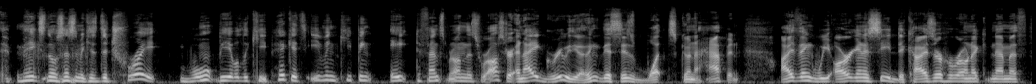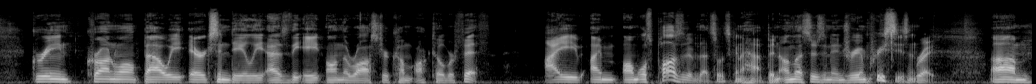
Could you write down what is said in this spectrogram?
it makes no sense to me because Detroit won't be able to keep Hicketts, even keeping eight defensemen on this roster. And I agree with you. I think this is what's going to happen. I think we are going to see DeKeyser, Hronek, Nemeth, Green, Kronwall, Bowey, Ericsson, Daley as the eight on the roster come October 5th. I I'm almost positive that's what's going to happen unless there's an injury in preseason. Right. Um,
